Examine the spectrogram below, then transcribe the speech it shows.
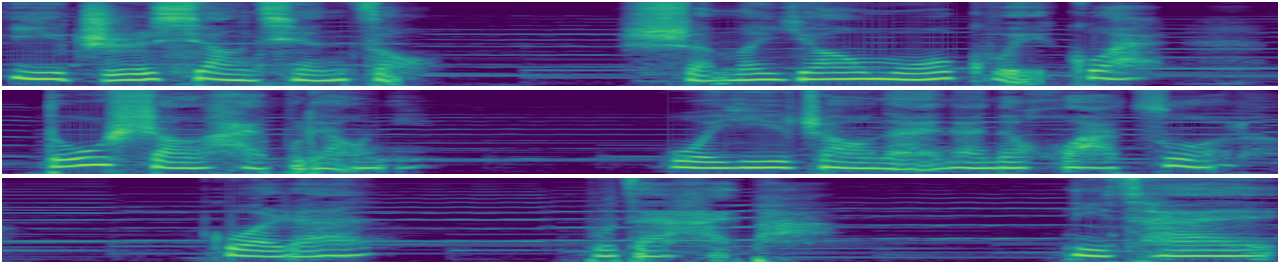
一直向前走，什么妖魔鬼怪都伤害不了你。”我依照奶奶的话做了，果然不再害怕。你猜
